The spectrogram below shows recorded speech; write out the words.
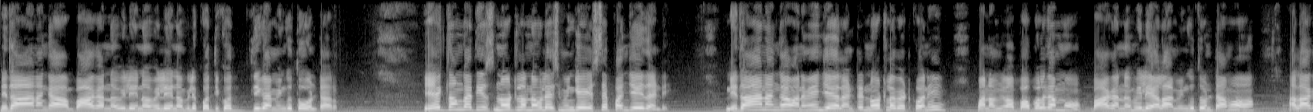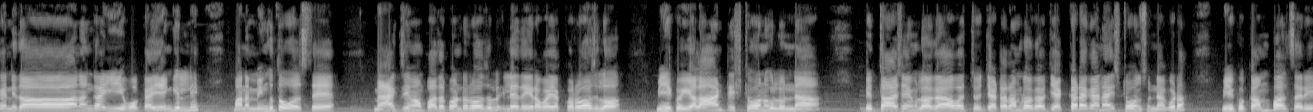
నిదానంగా బాగా నవ్విలి నవ్విలి నవ్విలి కొద్ది కొద్దిగా మింగుతూ ఉంటారు. ఏకదంగా తీసి నోట్లో నవ్వులేసి మింగేస్తే పని చేయదండి. నిదానంగా మనం ఏం చేయాలంటే నోట్లో పెట్టుకొని మనం బబ్బుల్ గమ్ము బాగా నమిలి ఎలా మింగుతుంటామో అలాగే నిదానంగా ఈ ఒక ఎంగిల్ని మనం మింగుతూ వస్తే మ్యాక్సిమం పదకొండు రోజులు లేదా ఇరవై ఒక్క రోజులో మీకు ఎలాంటి స్టోన్లు ఉన్నా పిత్తాశయంలో కావచ్చు జఠరంలో కావచ్చు ఎక్కడకైనా స్టోన్స్ ఉన్నా కూడా మీకు కంపల్సరీ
